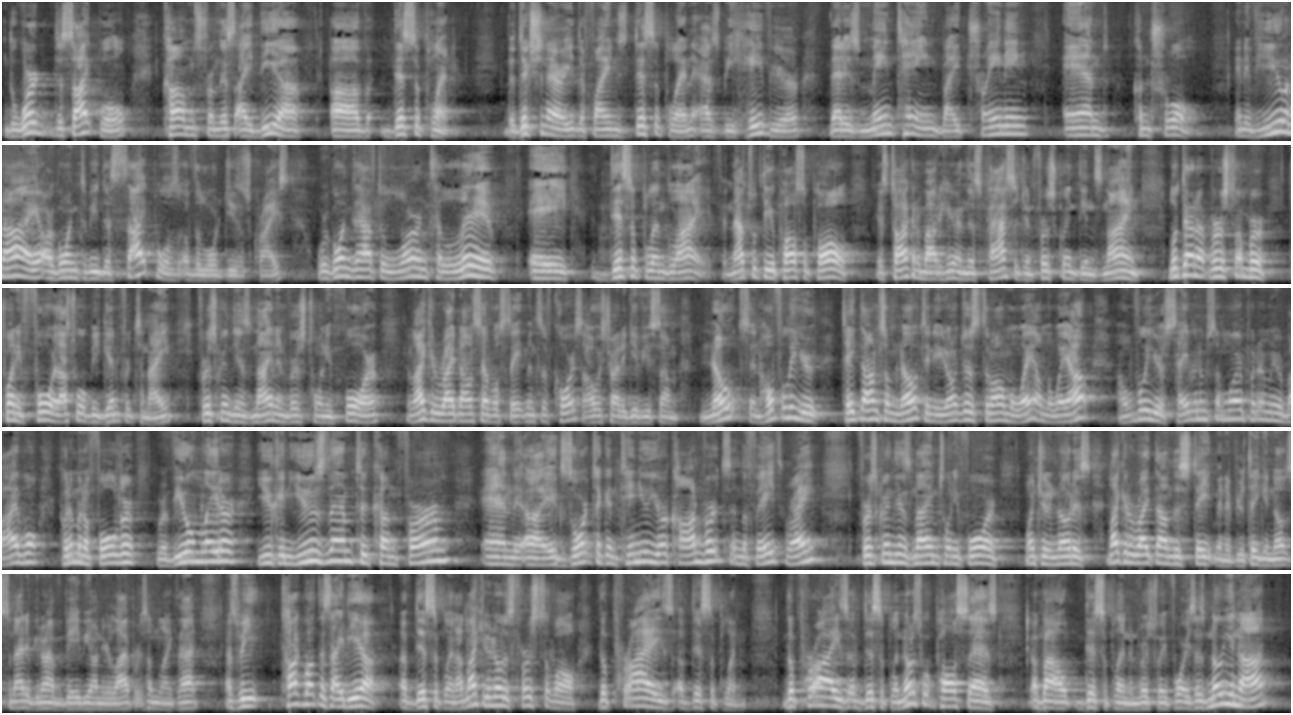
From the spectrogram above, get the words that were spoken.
The word disciple comes from this idea of discipline. The dictionary defines discipline as behavior that is maintained by training and control. And if you and I are going to be disciples of the Lord Jesus Christ, we're going to have to learn to live a disciplined life. And that's what the Apostle Paul is talking about here in this passage in 1 Corinthians 9. Look down at verse number 24. That's where we'll begin for tonight. 1 Corinthians 9 and verse 24. And I can write down several statements, of course. I always try to give you some notes. And hopefully you take down some notes and you don't just throw them away on the way out. Hopefully you're saving them somewhere, put them in your Bible, put them in a folder, review them later. You can use them to confirm and uh, exhort to continue your converts in the faith, right? 1 Corinthians 9 24, I want you to notice, I'd like you to write down this statement if you're taking notes tonight, if you don't have a baby on your lap or something like that. As we talk about this idea of discipline, I'd like you to notice, first of all, the prize of discipline. The prize of discipline. Notice what Paul says about discipline in verse 24. He says, Know ye not?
